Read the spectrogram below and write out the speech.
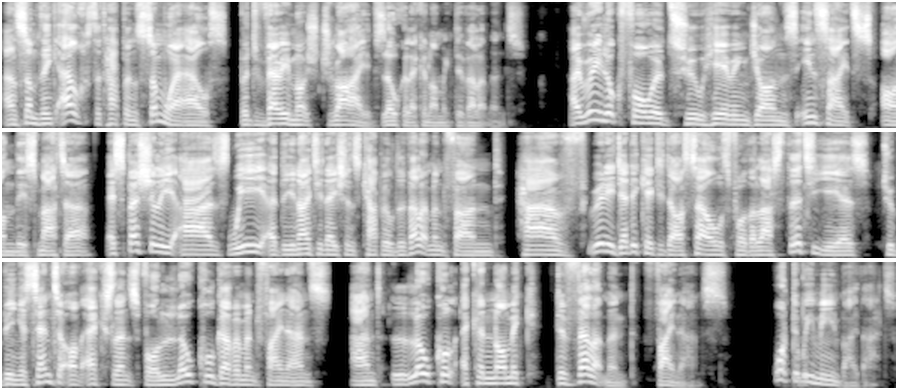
and something else that happens somewhere else but very much drives local economic development? I really look forward to hearing John's insights on this matter, especially as we at the United Nations Capital Development Fund have really dedicated ourselves for the last 30 years to being a center of excellence for local government finance and local economic development finance. What do we mean by that?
